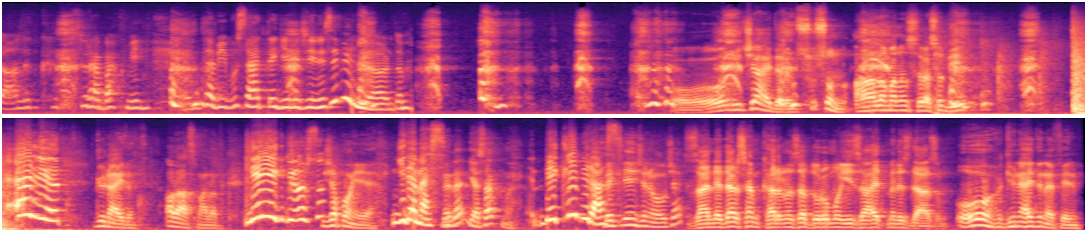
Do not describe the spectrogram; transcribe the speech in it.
dağınık. Kusura bakmayın. Tabii bu saatte geleceğinizi bilmiyordum. Oo, rica ederim susun. Ağlamanın sırası değil. Elliot. Günaydın. Allah'a ısmarladık. Nereye gidiyorsun? Japonya'ya. Gidemezsin. Neden? Yasak mı? Bekle biraz. Bekleyince ne olacak? Zannedersem karınıza durumu izah etmeniz lazım. Oh günaydın efendim.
